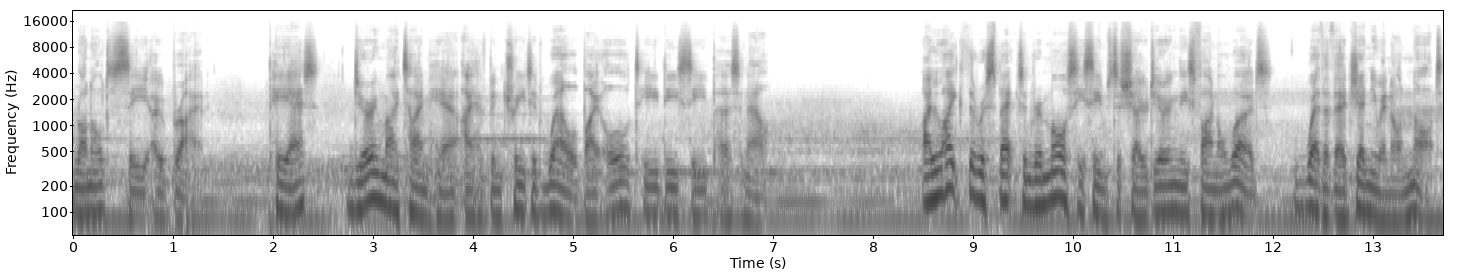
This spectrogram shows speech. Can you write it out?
Ronald C. O'Brien. P.S. During my time here, I have been treated well by all TDC personnel. I like the respect and remorse he seems to show during these final words, whether they're genuine or not.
